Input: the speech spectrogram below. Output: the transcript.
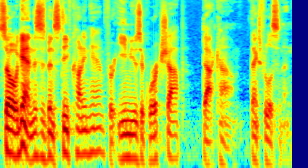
So again, this has been Steve Cunningham for emusicworkshop.com. Thanks for listening.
